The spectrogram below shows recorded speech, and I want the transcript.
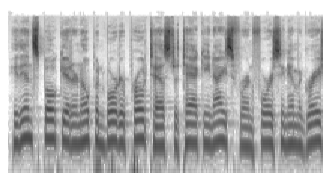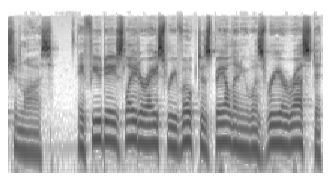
He then spoke at an open border protest attacking ICE for enforcing immigration laws. A few days later, ICE revoked his bail and he was rearrested.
